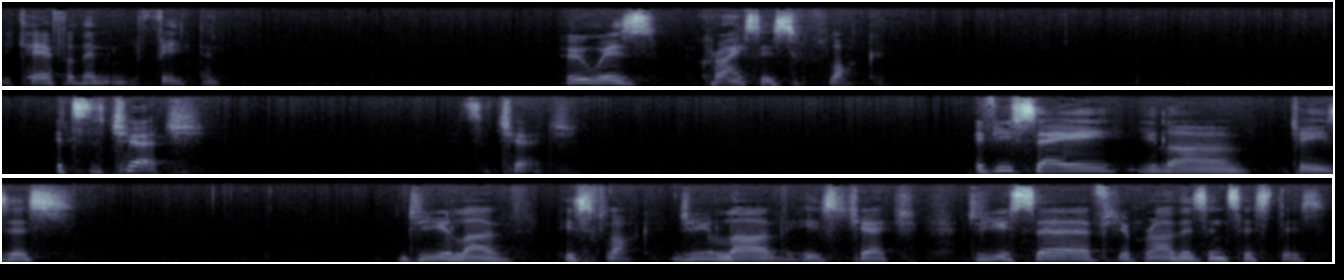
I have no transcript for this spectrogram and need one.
you care for them, and you feed them. Who is Christ's flock? It's the church. It's the church. If you say you love Jesus, do you love his flock? Do you love his church? Do you serve your brothers and sisters?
